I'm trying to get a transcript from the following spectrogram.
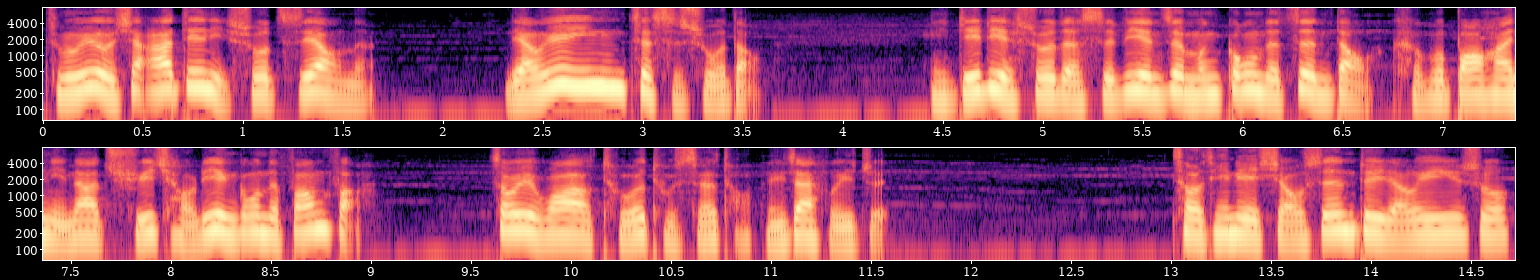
怎么没有像阿爹你说这样呢？”梁月英这时说道：“你爹爹说的是练这门功的正道，可不包含你那取巧练功的方法。”赵月华吐了吐舌头，没再回嘴。赵天烈小声对梁月英说：“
